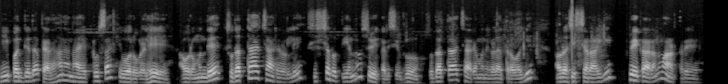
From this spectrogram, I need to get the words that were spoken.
ಈ ಪದ್ಯದ ಪ್ರಧಾನ ನಾಯಕರು ಸಹ ಇವರುಗಳೇ. ಅವರ ಮುಂದೆ ಸುದತ್ತಾಚಾರ್ಯರಲ್ಲಿ ಶಿಷ್ಯ ವೃತ್ತಿಯನ್ನು ಸ್ವೀಕರಿಸಿದ್ರು. ಸುದತ್ತಾಚಾರ್ಯ ಮುನಿಗಳ ಹತ್ರವಾಗಿ ಅವರ ಶಿಷ್ಯರಾಗಿ ಸ್ವೀಕಾರ ಮಾಡ್ತಾರೆ.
